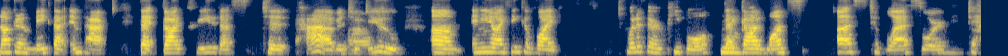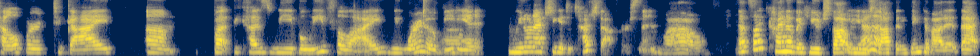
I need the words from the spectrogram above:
not gonna make that impact that god created us to have and Wow. to do um and you know i think of like what if there are people that Mm. god wants us to bless or Mm. to help or to guide. Um, but because we believed the lie, we weren't obedient. We don't actually get to touch that person. Wow. That's like kind of a huge thought when Yeah. you stop and think about it, that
